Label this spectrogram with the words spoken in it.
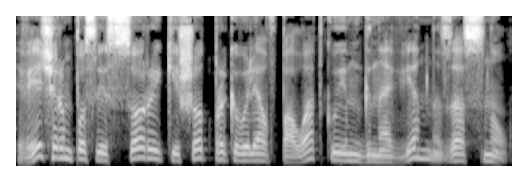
Вечером после ссоры Кишот проковылял в палатку и мгновенно заснул.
